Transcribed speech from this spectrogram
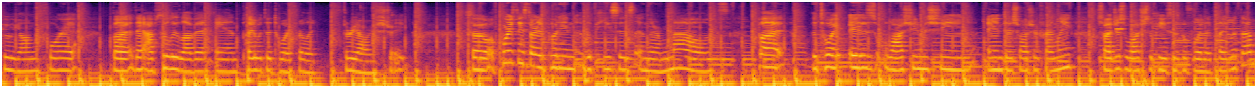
too young for it, but they absolutely love it and played with the toy for like three hours straight. So, of course, they started putting the pieces in their mouths, but the toy is washing machine and dishwasher friendly, so I just washed the pieces before they played with them.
